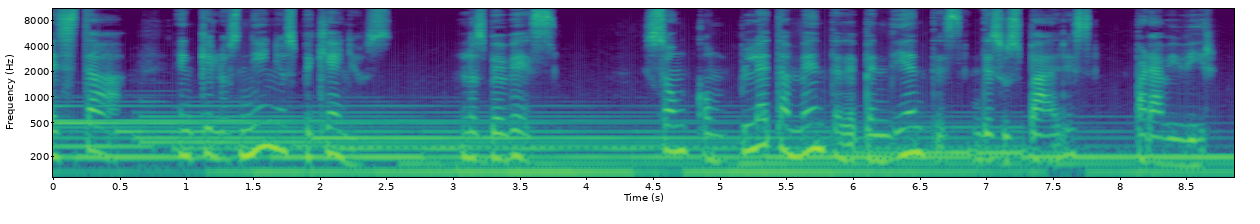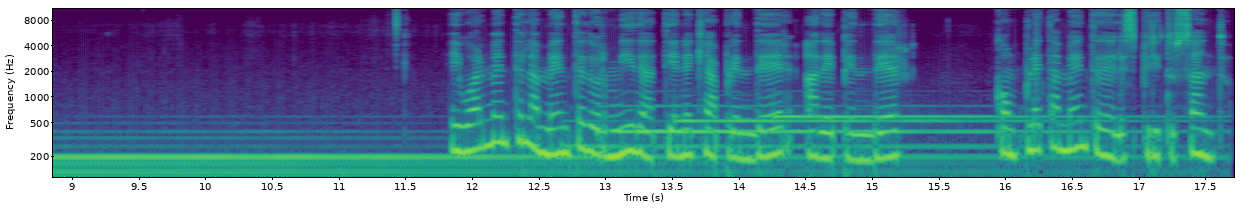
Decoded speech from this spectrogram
está en que los niños pequeños, los bebés, son completamente dependientes de sus padres para vivir. Igualmente la mente dormida tiene que aprender a depender completamente del Espíritu Santo,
